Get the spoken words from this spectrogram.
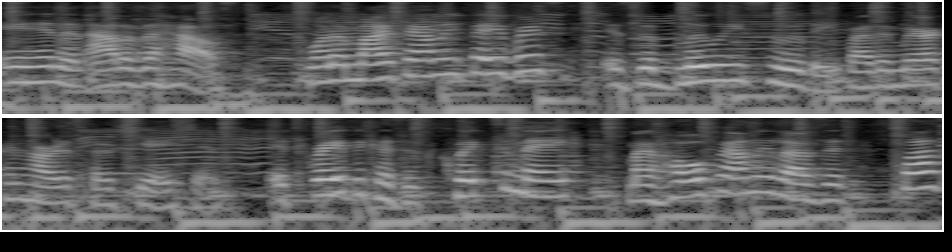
in and out of the house. One of my family favorites is the Bluey Smoothie by the American Heart Association. It's great because it's quick to make, my whole family loves it, plus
